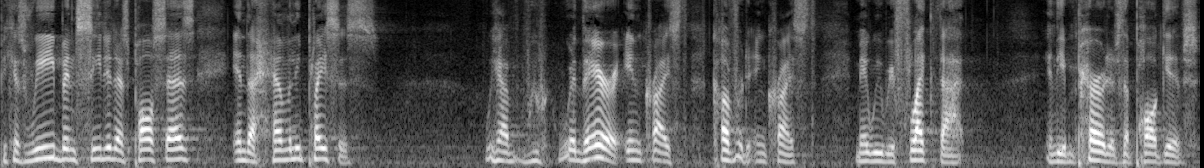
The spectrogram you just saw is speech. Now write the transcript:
Because we've been seated, as Paul says, in the heavenly places. We have, we're there in Christ, covered in Christ. May we reflect that in the imperatives that Paul gives.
